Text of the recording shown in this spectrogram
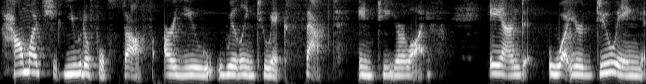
how much beautiful stuff are you willing to accept into your life? And what you're doing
